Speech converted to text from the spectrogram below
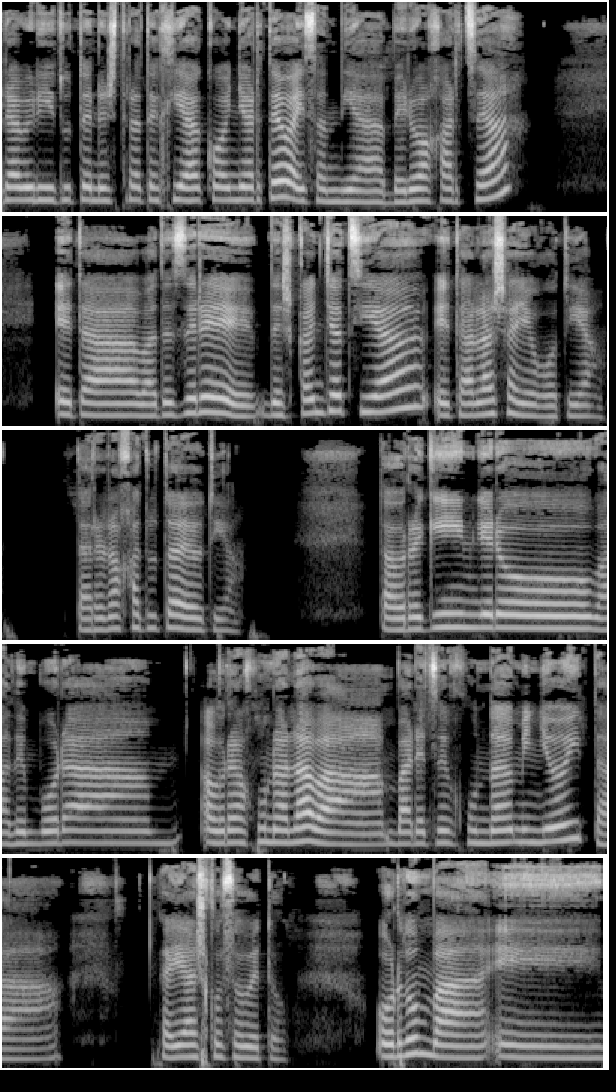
erabili duten estrategiako hain arte, ba, izan dira beroa jartzea, eta batez ere deskantzatzia eta lasai egotia, eta relajatuta egotia. Eta horrekin gero ba, denbora aurra junala, ba, baretzen junda minoi, eta asko zobeto. Orduan, ba, e,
